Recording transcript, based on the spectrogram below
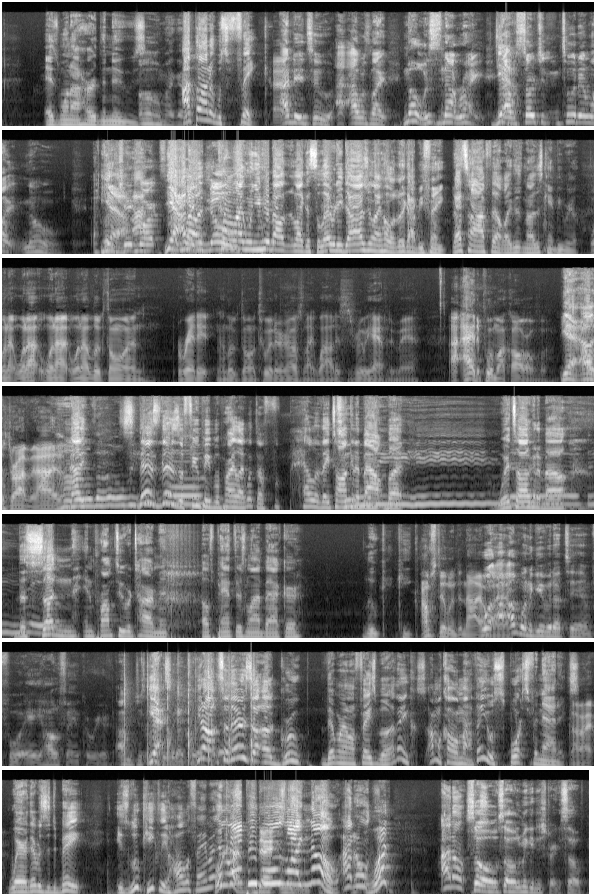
as when i heard the news oh my god. i thought it was fake I did too. I, I was like, no, this is not right. And Yeah. I was searching into it and I'm like, no. I put yeah I- marks. yeah i know like, it's no. kind of like when you hear about like a celebrity dies you're like hold on this gotta be fake that's how i felt like this no this can't be real when I when I when I when I looked on Reddit and I looked on Twitter, I was like, wow, this is really happening, man. I, I had to pull my car over. yeah I I was driving. I now, there's there's a few people probably like what the f- hell are they talking about but We're talking about the sudden impromptu retirement of Panthers linebacker Luke Kuechly. I'm still in denial, Well, man. I, I'm going to give it up to him for a Hall of Fame career. I'm just going to Yes, give it up to you him know. So there's a, a group that were on Facebook. I think I'm gonna call them out. I think it was Sports Fanatics. All right. Where there was a debate: Is Luke Kuechly a Hall of Famer? and a lot kind of people of was like, No, I don't. what? I don't. So, so let me get this straight. So,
